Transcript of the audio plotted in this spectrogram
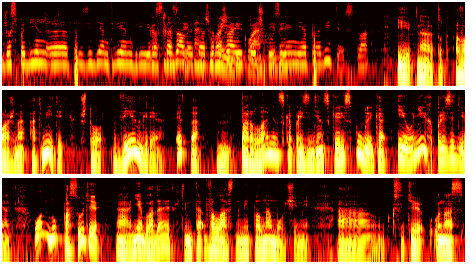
господин господин э, президент Венгрии рассказал, это отражает точку зрения правительства. И э, тут важно отметить, что Венгрия это парламентско-президентская республика, и у них президент, он, ну, по сути, а, не обладает какими-то властными полномочиями. А, кстати, у нас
